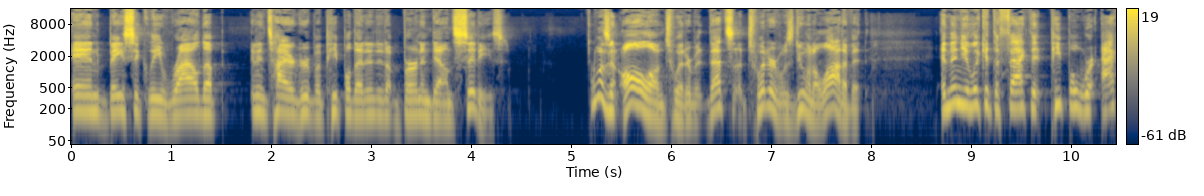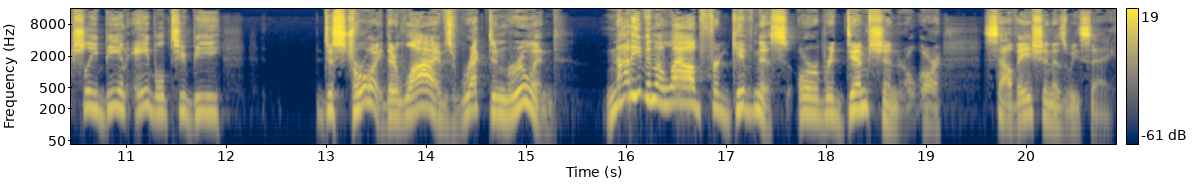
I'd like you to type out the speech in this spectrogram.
and basically riled up an entire group of people that ended up burning down cities. It wasn't all on Twitter, but that's Twitter was doing a lot of it. And then you look at the fact that people were actually being able to be destroyed, their lives wrecked and ruined, not even allowed forgiveness or redemption or salvation, as we say,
